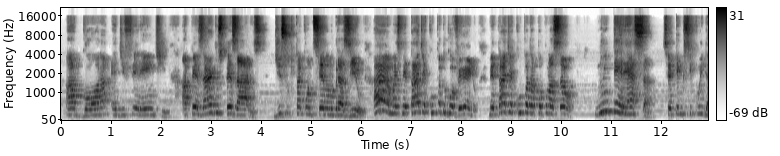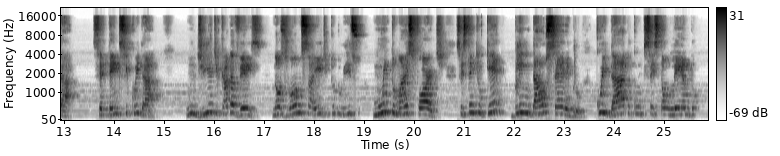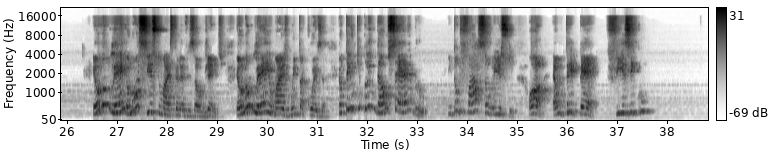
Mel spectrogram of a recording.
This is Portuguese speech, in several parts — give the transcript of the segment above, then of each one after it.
Agora é diferente. Apesar dos pesares, disso que está acontecendo no Brasil. Ah, mas metade é culpa do governo, metade é culpa da população. Não interessa. Você tem que se cuidar. Você tem que se cuidar. Um dia de cada vez. Nós vamos sair de tudo isso muito mais forte. Vocês têm que o quê? Blindar o cérebro. Cuidado com o que vocês estão lendo. Eu não leio, eu não assisto mais televisão, gente. Eu não leio mais muita coisa. Eu tenho que blindar o cérebro. Então façam isso. Ó, é um tripé físico,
